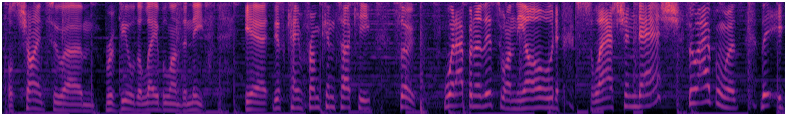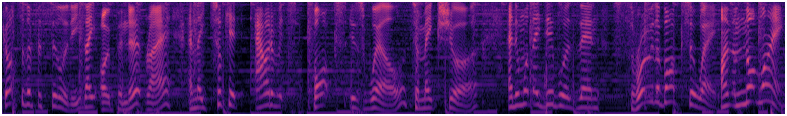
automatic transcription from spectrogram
I was trying to um, reveal the label underneath. Yeah, this came from Kentucky. So what happened to this one? The old slash and dash? So what happened was, they, it got to the facility, they opened it, right? And they took it out of its box as well to make sure. And then what they did was then throw the box away. I'm, I'm not lying.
